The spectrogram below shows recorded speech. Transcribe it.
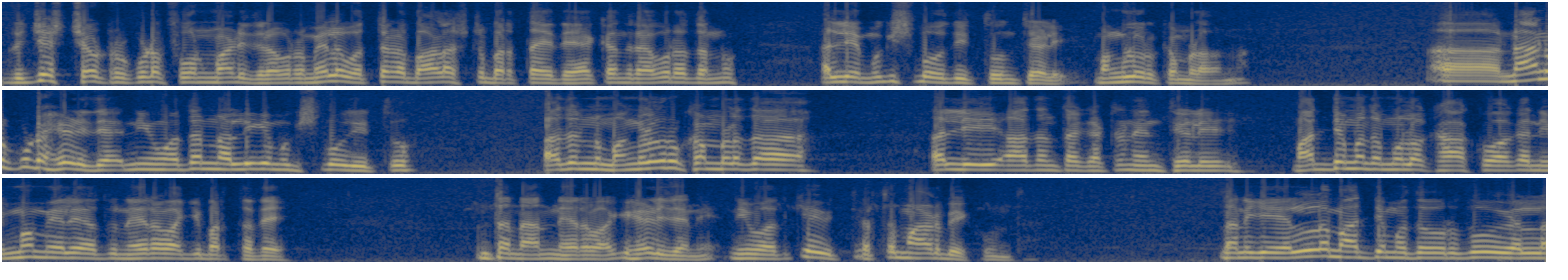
ಬ್ರಿಜೇಶ್ ಚೌಟ್ರು ಕೂಡ ಫೋನ್ ಮಾಡಿದ್ರು. ಅವರ ಮೇಲೆ ಒತ್ತಡ ಭಾಳಷ್ಟು ಬರ್ತಾ ಇದೆ. ಯಾಕಂದ್ರೆ ಅವರು ಅದನ್ನು ಅಲ್ಲೇ ಮುಗಿಸ್ಬೋದಿತ್ತು ಅಂತೇಳಿ, ಮಂಗಳೂರು ಕಂಬಳವನ್ನು. ನಾನು ಕೂಡ ಹೇಳಿದೆ, ನೀವು ಅದನ್ನು ಅಲ್ಲಿಗೆ ಮುಗಿಸ್ಬೋದಿತ್ತು ಅದನ್ನು ಮಂಗಳೂರು ಕಂಬಳದ ಅಲ್ಲಿ ಆದಂಥ ಘಟನೆ ಅಂತೇಳಿ ಮಾಧ್ಯಮದ ಮೂಲಕ ಹಾಕುವಾಗ ನಿಮ್ಮ ಮೇಲೆ ಅದು ನೇರವಾಗಿ ಬರ್ತದೆ ಅಂತ ನಾನು ನೇರವಾಗಿ ಹೇಳಿದ್ದೇನೆ. ನೀವು ಅದಕ್ಕೆ ಇತ್ಯರ್ಥ ಮಾಡಬೇಕು ಅಂತ. ನನಗೆ ಎಲ್ಲ ಮಾಧ್ಯಮದವ್ರದ್ದು, ಎಲ್ಲ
